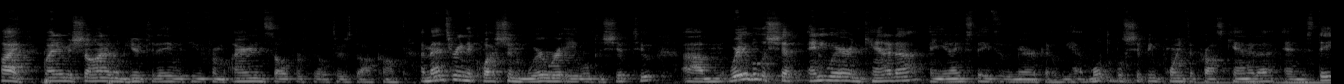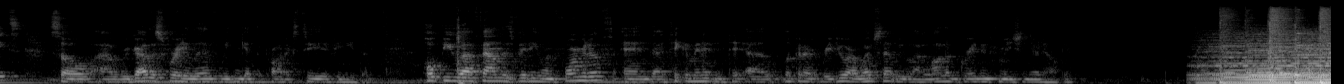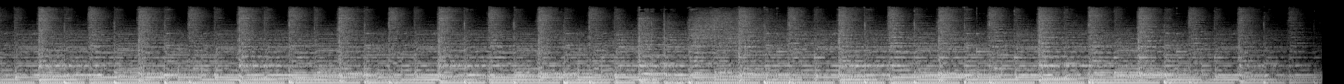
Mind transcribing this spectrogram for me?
Hi, my name is Sean and I'm here today with you from ironandsulfurfilters.com. I'm answering the question where we're able to ship to. Um, we're able to ship anywhere in Canada and United States of America. We have multiple shipping points across Canada and the States, so uh, regardless where you live, we can get the products to you if you need them. Hope you uh, found this video informative and uh, take a minute and uh, look at our, review our website. We've got a lot of great information there to help you.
